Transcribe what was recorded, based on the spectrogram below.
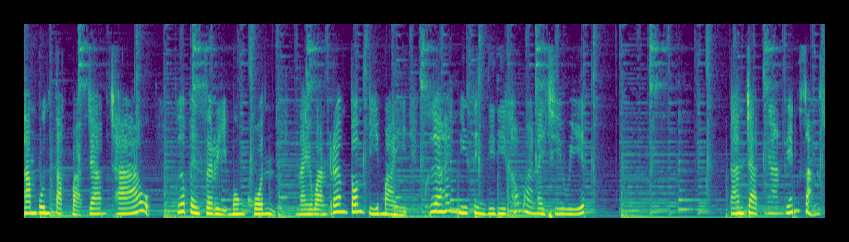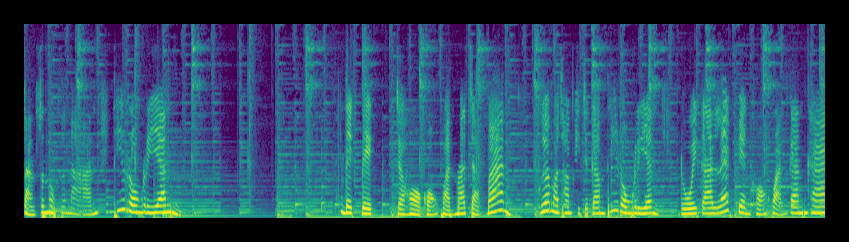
ทำบุญตักบาตรยามเช้า เพื่อเป็นสิริมงคล ในวันเริ่มต้นปีใหม่ เพื่อให้มีสิ่งดีๆ เข้ามาในชีวิต การจัดงานเลี้ยงสังสรรค์สนุกสนานที่โรงเรียน เด็กๆจะห่อของขวัญมาจากบ้าน เพื่อมาทำกิจกรรมที่โรงเรียน โดยการแลกเปลี่ยนของขวัญกันค่ะ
